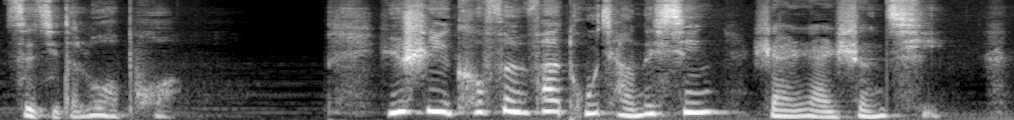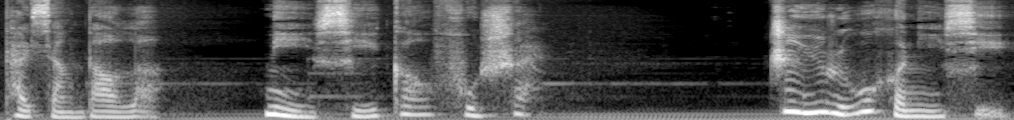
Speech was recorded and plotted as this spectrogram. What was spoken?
自己的落魄。于是，一颗奋发图强的心冉冉升起，他想到了。逆袭高富帅。至于如何逆袭，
